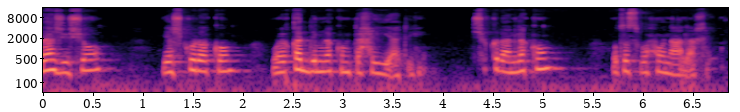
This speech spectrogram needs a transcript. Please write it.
راجي شو يشكركم ويقدم لكم تحياته. شكرا لكم وتصبحون على خير.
